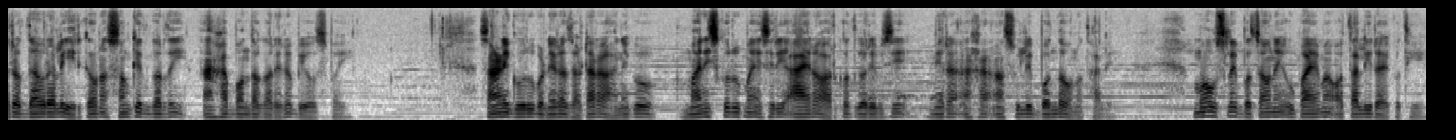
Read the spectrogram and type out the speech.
र दाउराले हिर्काउन सङ्केत गर्दै आँखा बन्द गरेर बेहोस भए। साँडे गोरु भनेर झटाएर हानेको मानिसको रूपमा यसरी आएर हरकत गरेपछि मेरा आँखा आँसुले बन्द हुन थाले। म उसलाई बचाउने उपायमा अतालिरहेको थिएँ।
